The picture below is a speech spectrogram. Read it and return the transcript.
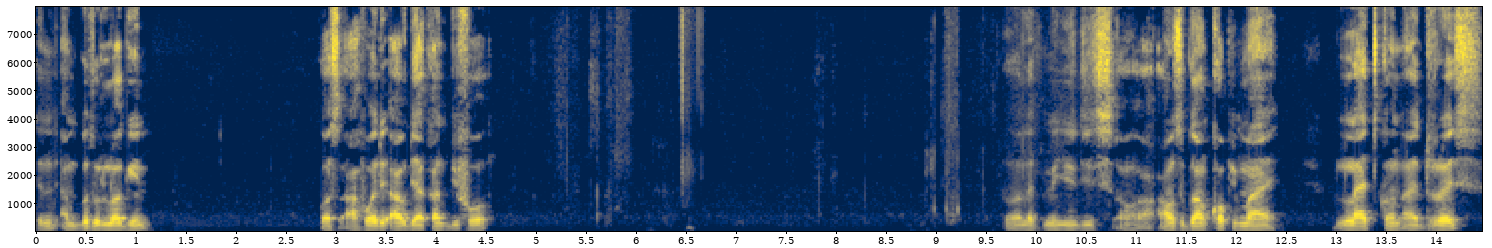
then I'm going to log in. Because I've already have the account before. So let me use this. I want to go and copy my Litecoin address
